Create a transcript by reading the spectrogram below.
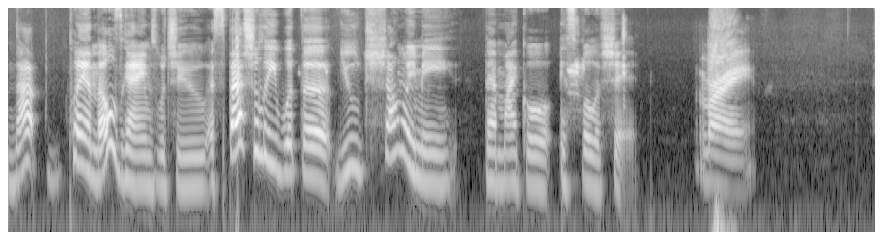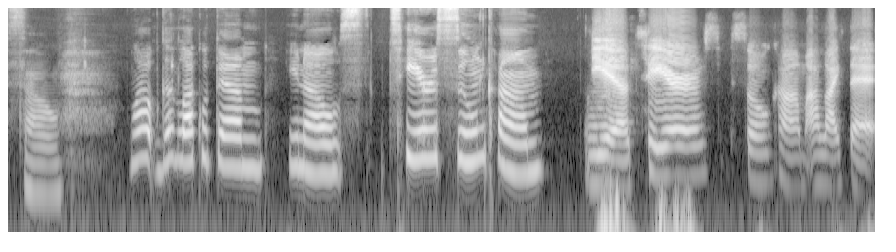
not playing those games with you, especially with the you showing me that Michael is full of shit. Right. So, well, good luck with them. You know, tears soon come. Yeah, tears soon come. I like that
